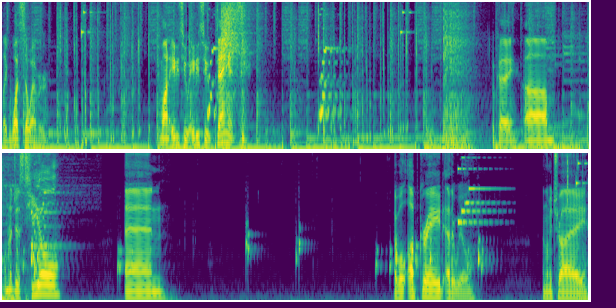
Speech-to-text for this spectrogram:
Like, whatsoever. Come on, 82, 82. Dang it. Okay, um, I'm gonna just heal. And... I will upgrade Etherwheel. And let me try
